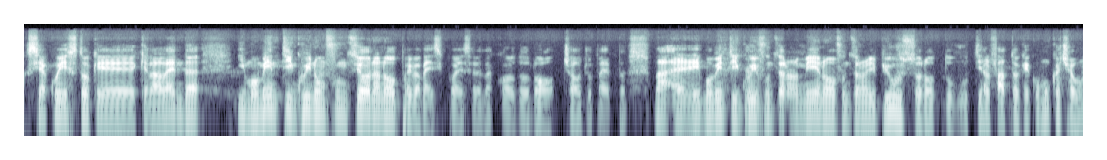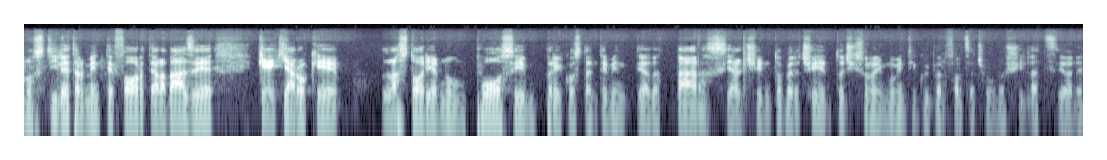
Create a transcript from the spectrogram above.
sia questo che, che, la land, i momenti in cui non funzionano, poi vabbè si può essere d'accordo no, ciao Joe Pep, ma eh, i momenti in cui funzionano meno, funzionano di più, sono dovuti al fatto che comunque c'è uno stile talmente forte alla base che è chiaro che la storia non può sempre costantemente adattarsi al 100%, ci sono i momenti in cui per forza c'è un'oscillazione.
